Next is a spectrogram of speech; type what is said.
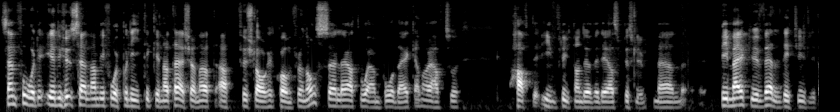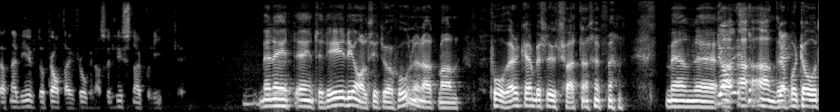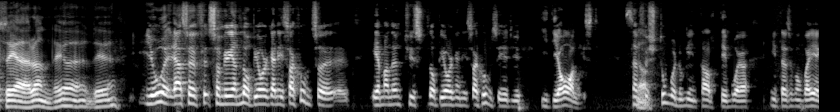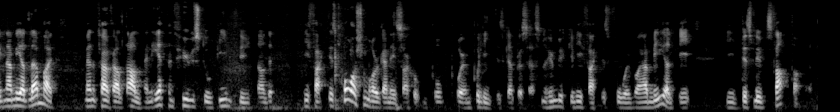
Sen får det, är det ju sällan vi får politikerna att erkänna att, att förslaget kom från oss eller att vår påverkan har haft, så, haft inflytande över deras beslut. Men vi märker ju väldigt tydligt att när vi är ute och pratar i frågorna så lyssnar politiker. Men är inte, är inte det idealsituationen att man påverkar beslutsfattandet men men eh, ja, andra får ta åt sig äran. Det, det... Jo, alltså som en lobbyorganisation så eh, är man en tyst lobbyorganisation så är det ju idealiskt. Sen ja. förstår nog inte alltid våra, inte ens våra egna medlemmar, men framförallt allmänheten hur stort inflytande vi faktiskt har som organisation på, på den politiska processen och hur mycket vi faktiskt får vara med i, i beslutsfattandet.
